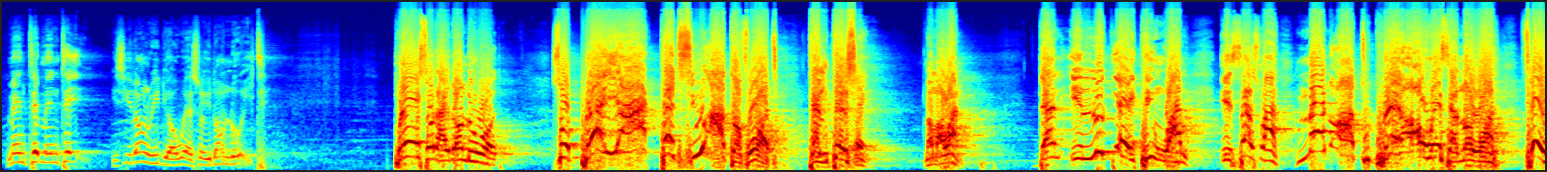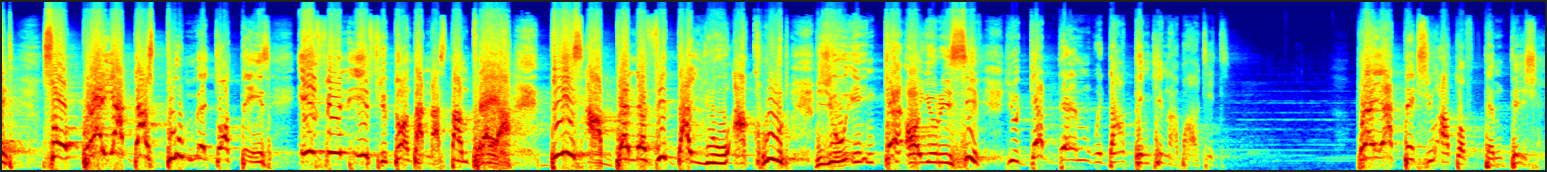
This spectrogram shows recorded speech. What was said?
Mente, mente. You see, you don't read your word, so you don't know it. Pray so that I don't do what? So prayer takes you out of what? Temptation. Number one. Then in Luke 18 1, it says, well, men ought to pray always and not what? Faint. So things. Even if you don't understand prayer, these are benefits that you accrued, you incur, or you receive. You get them without thinking about it. Prayer takes you out of temptation.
